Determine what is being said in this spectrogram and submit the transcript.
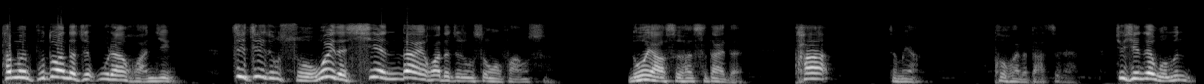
他们不断的在污染环境，这这种所谓的现代化的这种生活方式，诺亚时和时代的他怎么样破坏了大自然？就现在我们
